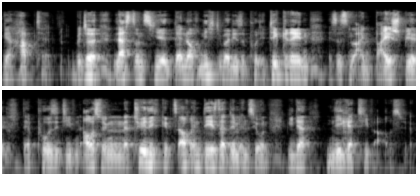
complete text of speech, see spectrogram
gehabt hätten. Bitte lasst uns hier dennoch nicht über diese Politik reden. Es ist nur ein Beispiel der positiven Auswirkungen natürlich gibt es auch in dieser Dimension wieder negative Auswirkungen.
